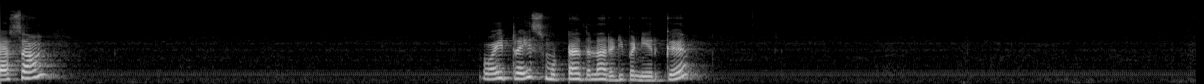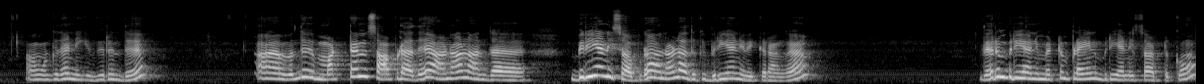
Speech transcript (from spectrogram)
ரசம் ஒயிட் ரைஸ் முட்டை இதெல்லாம் ரெடி பண்ணியிருக்கு. அவங்களுக்கு தான் இன்றைக்கி விருந்து. வந்து மட்டன் சாப்பிடாது. ஆனால் அந்த பிரியாணி சாப்பிடும். அதனால் அதுக்கு பிரியாணி வைக்கிறாங்க. வெறும் பிரியாணி மட்டும் பிளைன் பிரியாணி சாப்பிட்டுக்கும்.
